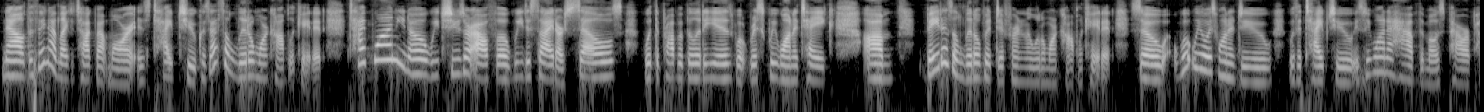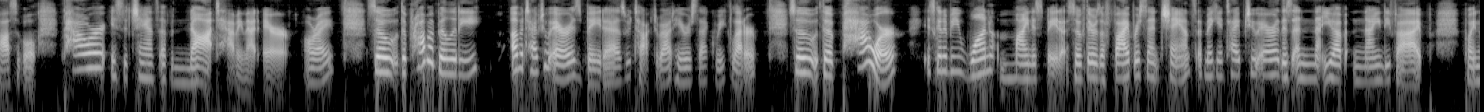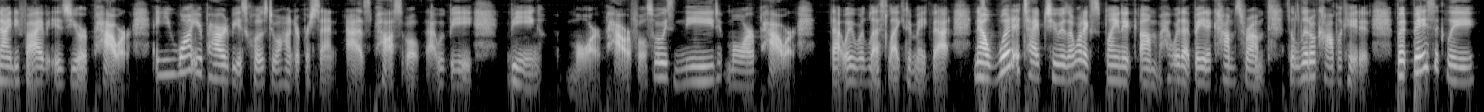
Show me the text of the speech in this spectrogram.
Now, the thing I'd like to talk about more is type 2 because that's a little more complicated. Type 1, you know, we choose our alpha, we decide ourselves what the probability is, what risk we want to take. Um, beta is a little bit different and a little more complicated. So what we always want to do with a type 2 is we want to have the most power possible. Power is the chance of not having that error, all right? So the probability of a type 2 error is beta, as we talked about. Here is that Greek letter. So the power is going to be 1 minus beta. So if there's a 5% chance of making a type 2 error, there's a, you have 95.95 is your power. And you want your power to be as close to 100% as possible. That would be being more powerful. So we always need more power. That way we're less likely to make that. Now what a type 2 is, I want to explain it, um, where that beta comes from. It's a little complicated. But basically,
